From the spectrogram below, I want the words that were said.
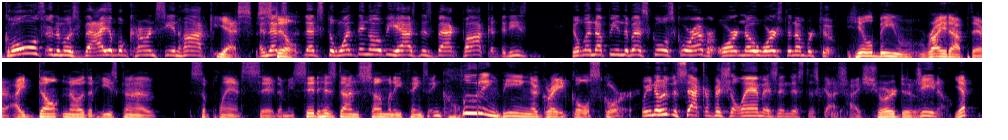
goals are the most valuable currency in hockey. Yes, and still. that's that's the one thing Ovi has in his back pocket that he's he'll end up being the best goal scorer ever, or no worse than number two. he'll be right up there. I don't know that he's going to supplant Sid. I mean, Sid has done so many things, including being a great goal scorer. We know who the sacrificial lamb is in this discussion, I sure do. Geno. Yep,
